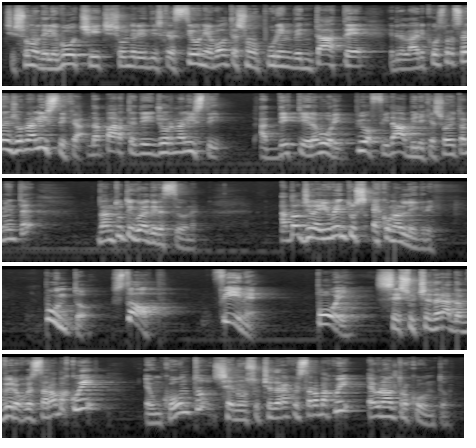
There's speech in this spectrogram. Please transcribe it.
Ci sono delle voci, ci sono delle indiscrezioni, a volte sono pure inventate. La ricostruzione giornalistica da parte dei giornalisti addetti ai lavori più affidabili che solitamente vanno tutti in quella direzione. Ad oggi la Juventus è con Allegri. Punto. Stop. Fine. Poi, se succederà davvero questa roba qui, è un conto, se non succederà questa roba qui, è un altro conto.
